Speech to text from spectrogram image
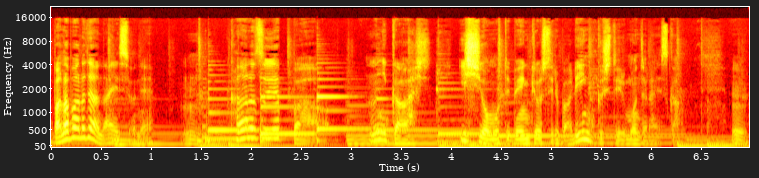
バラバラではないですよね、うん、必ずやっぱ何か意思を持って勉強してればリンクしてるもんじゃないですかうん、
